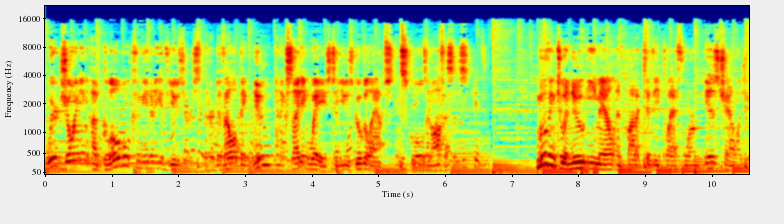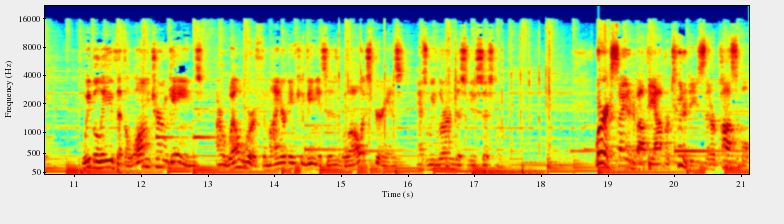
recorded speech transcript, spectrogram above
we're joining a global community of users that are developing new and exciting ways to use Google Apps in schools and offices. Moving to a new email and productivity platform is challenging. We believe that the long-term gains are well worth the minor inconveniences we'll all experience as we learn this new system. We're excited about the opportunities that are possible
